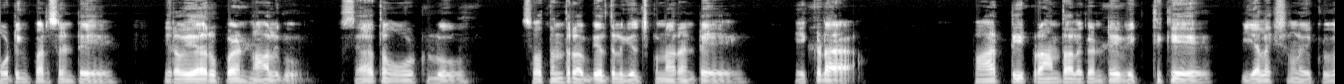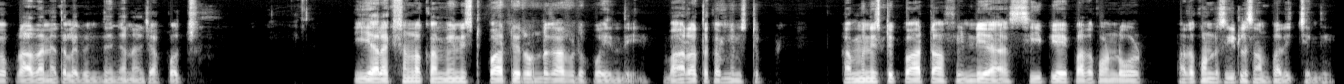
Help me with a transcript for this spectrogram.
ఓటింగ్ పర్సెంటే ఇరవై ఆరు పాయింట్ నాలుగు శాతం ఓట్లు స్వతంత్ర అభ్యర్థులు గెలుచుకున్నారంటే ఇక్కడ పార్టీ ప్రాంతాల కంటే వ్యక్తికే ఈ ఎలక్షన్లో ఎక్కువగా ప్రాధాన్యత లభించిందని చెప్పవచ్చు ఈ ఎలక్షన్లో కమ్యూనిస్ట్ పార్టీ రెండుగా విడిపోయింది. భారత Communist Communist Party of India CPI పదకొండు ఓ- పదకొండు సీట్లు సంపాదించింది.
